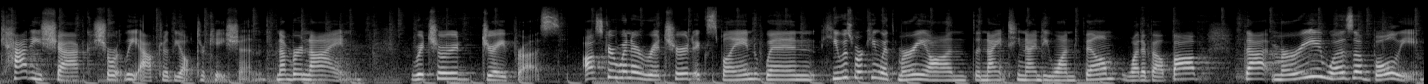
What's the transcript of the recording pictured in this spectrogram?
Caddyshack shortly after the altercation. Number 9. Richard Dreyfuss. Oscar winner Richard explained when he was working with Murray on the 1991 film What About Bob that Murray was a bully.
